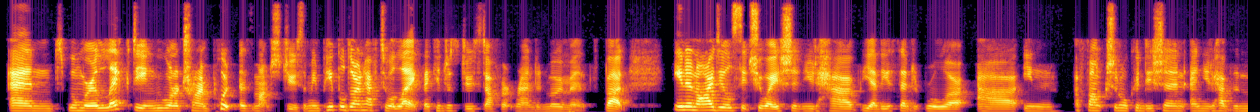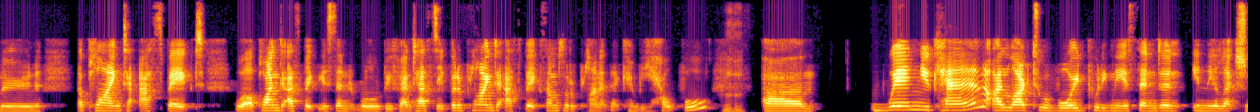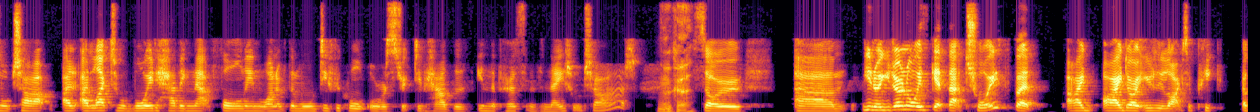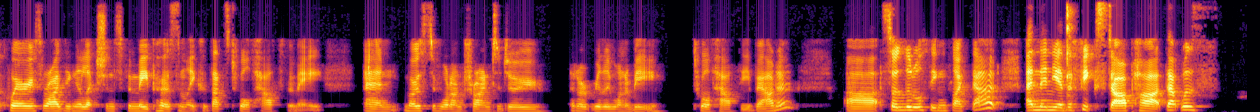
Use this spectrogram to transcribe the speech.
And when we're electing, we want to try and put as much juice. I mean, people don't have to elect, they can just do stuff at random moments. But in an ideal situation, you'd have, yeah, the ascendant ruler uh, in a functional condition, and you'd have the moon applying to aspect. Well, applying to aspect the ascendant ruler would be fantastic, but applying to aspect some sort of planet that can be helpful. Mhm. Um, when you can, I like to avoid putting the ascendant in the electional chart. I, I like to avoid having that fall in one of the more difficult or restrictive houses in the person's natal chart. Okay. So, um, you know, you don't always get that choice, but I I don't usually like to pick Aquarius rising elections for me personally because that's 12th house for me, and most of what I'm trying to do, I don't really want to be 12th housey about it. Uh, so little things like that. And then, yeah, the fixed star part, that was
